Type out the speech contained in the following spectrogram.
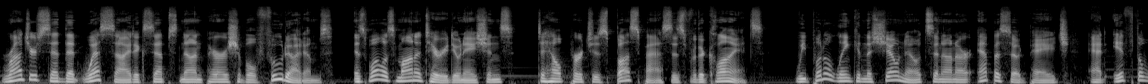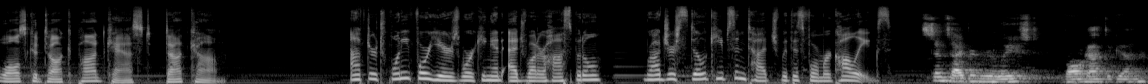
Roger said that Westside accepts non perishable food items as well as monetary donations to help purchase bus passes for their clients. We put a link in the show notes and on our episode page at ifthewallscouldtalkpodcast.com. After 24 years working at Edgewater Hospital, Roger still keeps in touch with his former colleagues. Since I've been released, we've all got together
